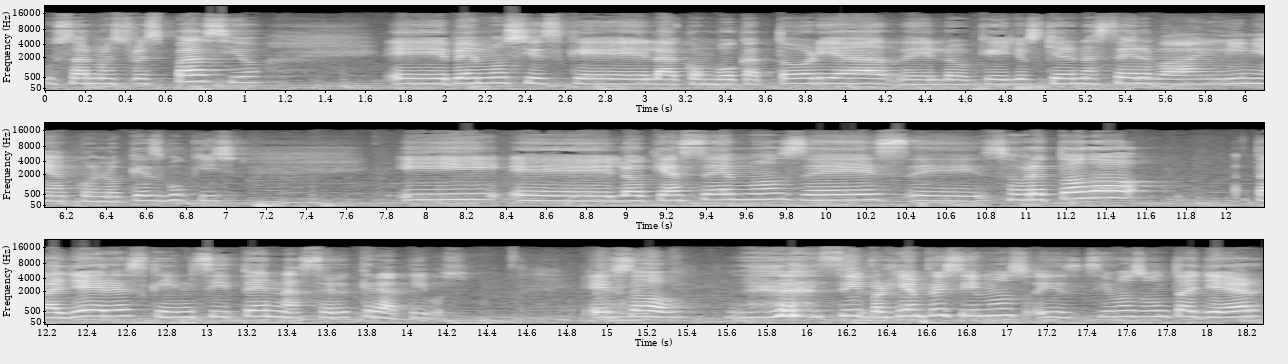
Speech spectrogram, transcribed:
usar nuestro espacio. Eh, vemos si es que la convocatoria de lo que ellos quieren hacer va en línea con lo que es Bookish. Y lo que hacemos es, sobre todo, talleres que inciten a ser creativos. Eso, sí, por ejemplo, hicimos, hicimos un taller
